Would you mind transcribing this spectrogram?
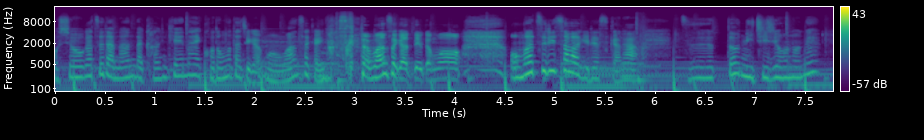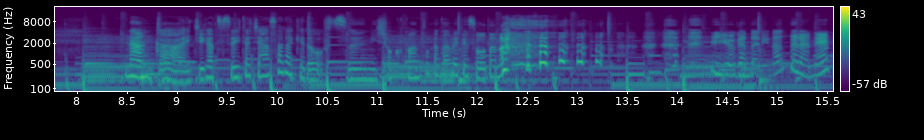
お正月だなんだ関係ない子供たちがもうわんさかいますからわんさかっていうかもうお祭り騒ぎですからずっと日常のねなんか1月1日朝だけど普通に食パンとか食べてそうだなで夕方になったらね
